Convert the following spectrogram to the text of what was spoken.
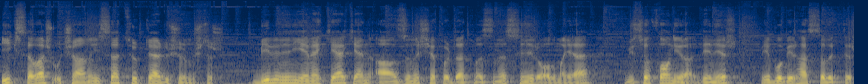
ilk savaş uçağını ise Türkler düşürmüştür. Birinin yemek yerken ağzını şapırdatmasına sinir olmaya misofonia denir ve bu bir hastalıktır.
